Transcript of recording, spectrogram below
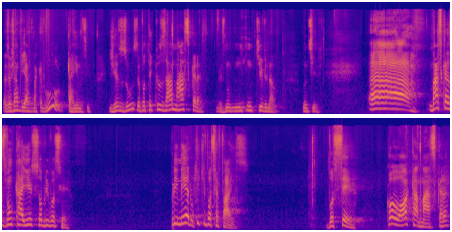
Mas eu já vi as máscaras uh, caindo assim. Jesus, eu vou ter que usar a máscara. Mas não, não, tive, não. Não tive. Ah, máscaras vão cair sobre você. Primeiro, o que, que você faz? Você coloca a máscara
